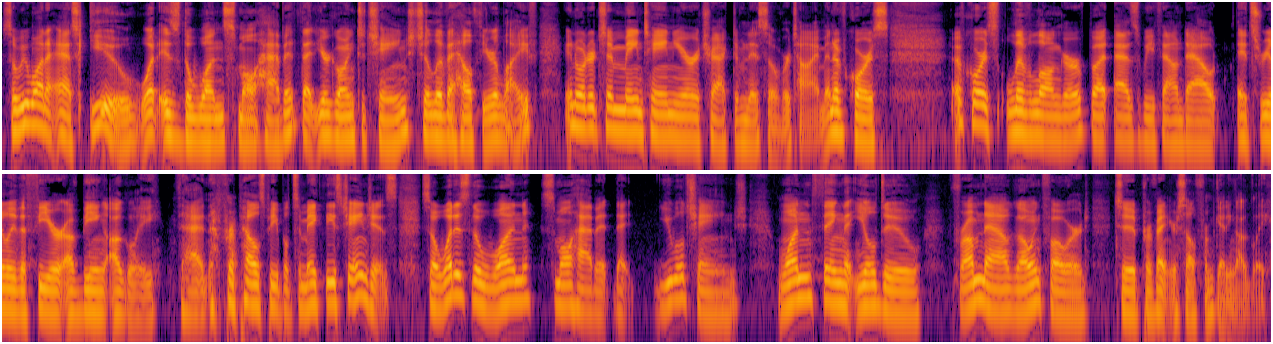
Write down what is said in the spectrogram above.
So we want to ask you what is the one small habit that you're going to change to live a healthier life in order to maintain your attractiveness over time? And of course of course, live longer, but as we found out, it's really the fear of being ugly that propels people to make these changes. So, what is the one small habit that you will change, one thing that you'll do from now going forward to prevent yourself from getting ugly?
